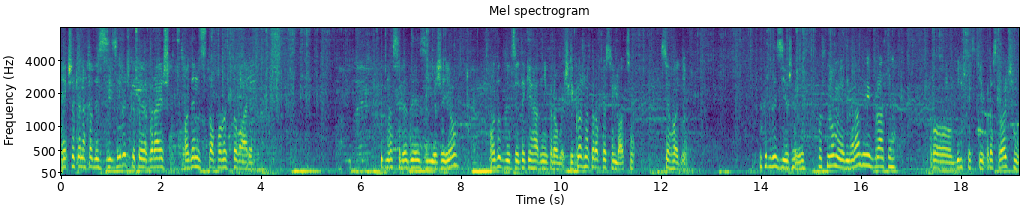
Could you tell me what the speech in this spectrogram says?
Якщо ти знаходиш зірочку, ти вибираєш один з топових товарів. Тут нас ряди з їжею. Отут дивіться такі гарні коробочки. Кожна коробка 7 баксів. Сьогодні. Ряди з їжею. В основному я не радий їх брати. По більшості просрочені.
